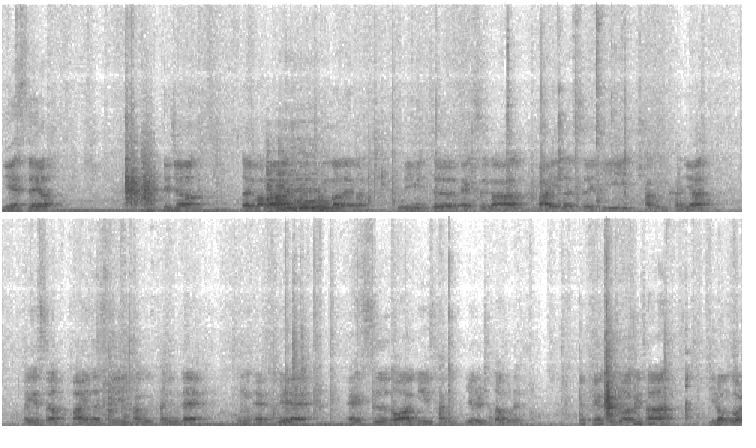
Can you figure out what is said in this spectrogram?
이해했어요? 되죠? 자 이거 봐봐. 이런 거 하나 해봐. limit x가 마이너스 2 좌극한이야. 알겠어? 마이너스 2 좌극한인데 음, f에 x 더하기 3 얘를 쳐다보래. f x 더하기 4 이런 걸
